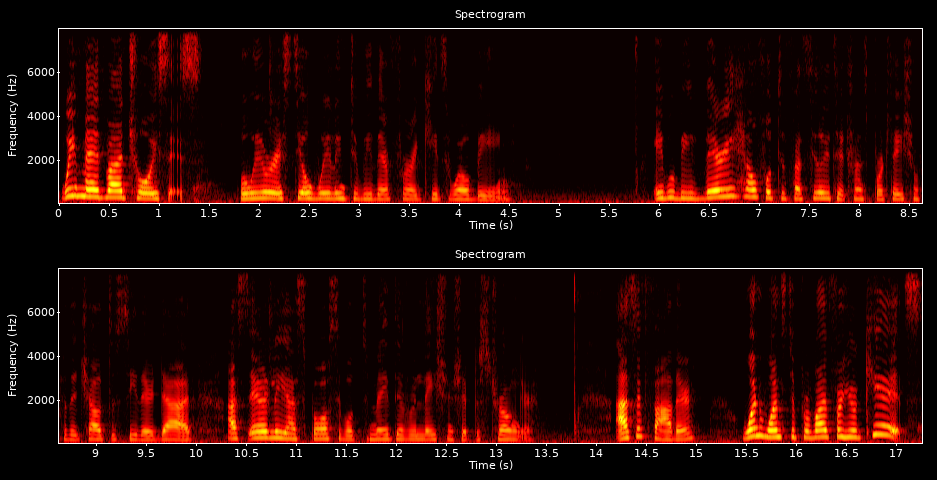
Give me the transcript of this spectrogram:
We made bad choices, but we were still willing to be there for our kids' well being. It would be very helpful to facilitate transportation for the child to see their dad as early as possible to make the relationship stronger. As a father, one wants to provide for your kids.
